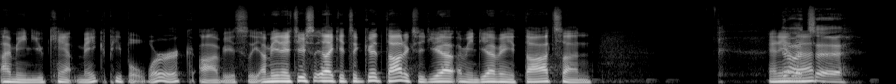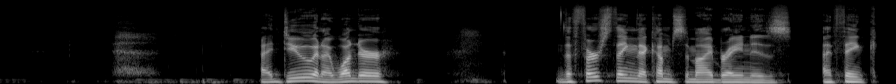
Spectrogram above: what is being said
I mean, you can't make people work, obviously. I mean, it's just like it's a good thought. Actually, do you have? I mean, do you have any thoughts on any no, of it's that? a. I do, and I wonder. The first thing that comes to my brain is I think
